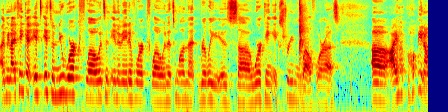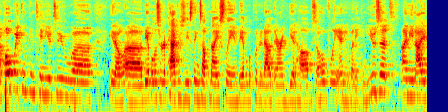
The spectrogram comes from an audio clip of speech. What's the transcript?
I mean, I think it's, it's a new workflow, it's an innovative workflow, and it's one that really is uh, working extremely well for us. Uh, I, you know, hope we can continue to uh, you know, uh, be able to sort of package these things up nicely and be able to put it out there on GitHub. So hopefully anybody can use it. I mean, I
